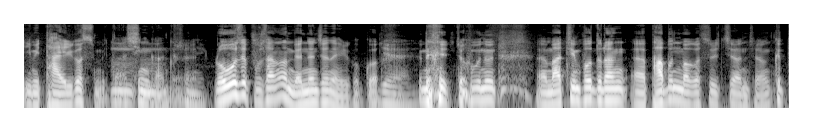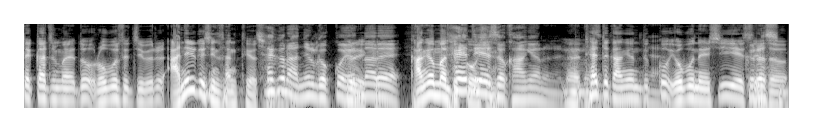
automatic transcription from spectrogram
이미 다 읽었습니다. 음, 신간. 음, 그러니까. 로봇의 부상은 몇 년 전에 읽었고 예. 근데 저분은 어, 마틴 포드랑 어, 밥은 먹었을지언정 그때까지만 해도 로봇의 지배를 안 읽으신 상태였어요. 책은 안 읽었고 그러니까. 옛날에 강연만 듣고 테드에서. 강연을 네. 테드 강연 듣고 네. 요번에 CES에서.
